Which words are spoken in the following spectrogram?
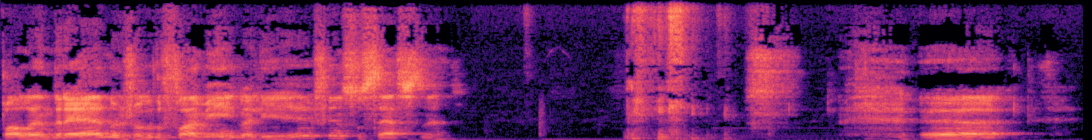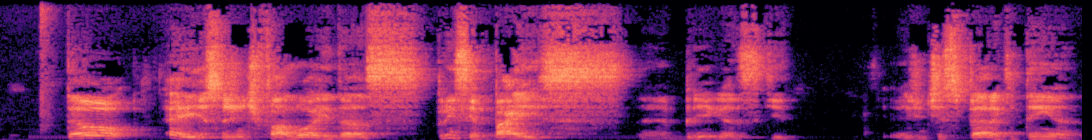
Paulo André no jogo do Flamengo ali fez um sucesso, né? é, então, é isso. A gente falou aí das principais é, brigas que a gente espera que tenha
